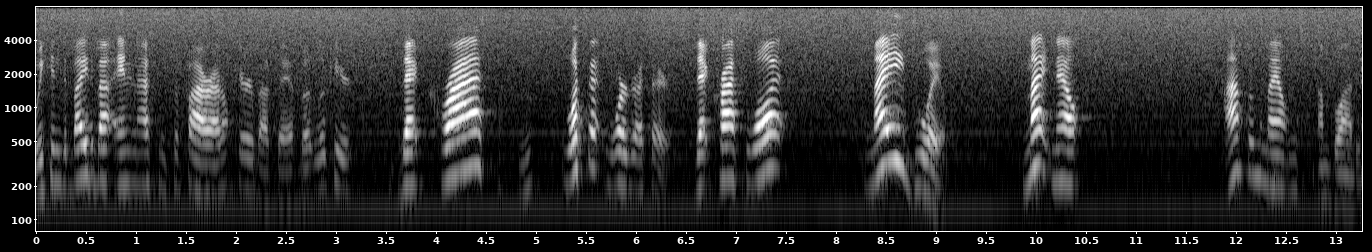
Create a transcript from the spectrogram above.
We can debate about Ananias and Sapphira. I don't care about that. But look here. That Christ, what's that word right there? That Christ what? May dwell. May, now, I'm from the mountains. I'm blinding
